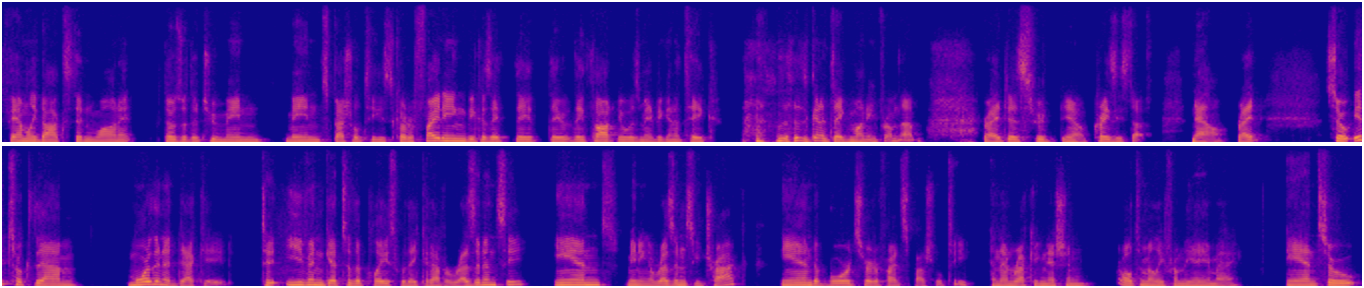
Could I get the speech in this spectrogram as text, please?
family docs didn't want it. Those are the two main main specialties code of fighting because they they they, they thought it was maybe going to take this is going to take money from them right just you know crazy stuff now right so it took them more than a decade to even get to the place where they could have a residency and meaning a residency track and a board certified specialty and then recognition ultimately from the AMA and so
